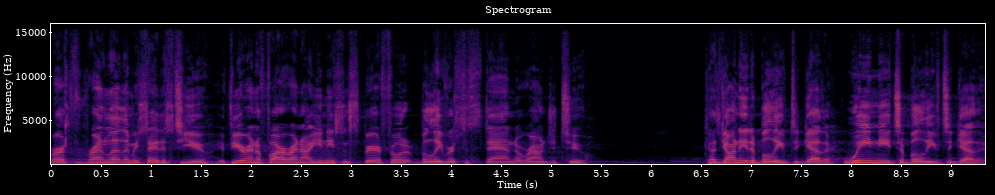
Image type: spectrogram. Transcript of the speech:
First, friend, let, let me say this to you. If you're in a fire right now, you need some spirit filled believers to stand around you too. Because y'all need to believe together. We need to believe together.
